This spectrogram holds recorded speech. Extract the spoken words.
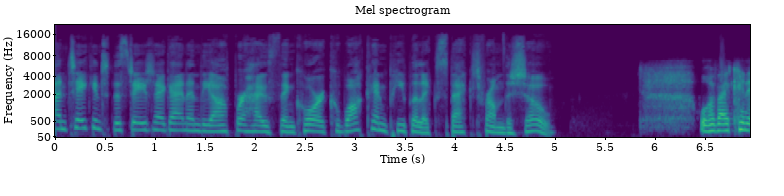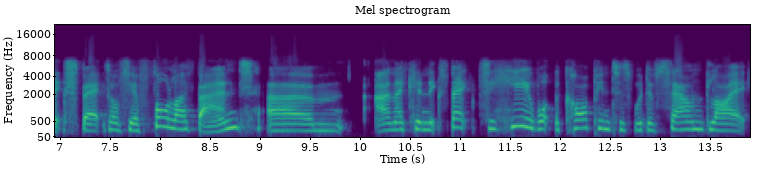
And taken to the stage again in the Opera House in Cork, what can people expect from the show? Well, they can expect obviously a full live band, um, and they can expect to hear what the Carpenters would have sound like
